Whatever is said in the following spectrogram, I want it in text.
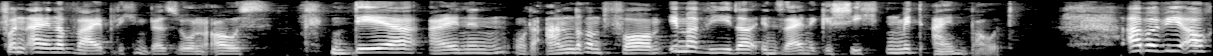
von einer weiblichen Person aus, der einen oder anderen Form immer wieder in seine Geschichten mit einbaut. Aber wie auch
